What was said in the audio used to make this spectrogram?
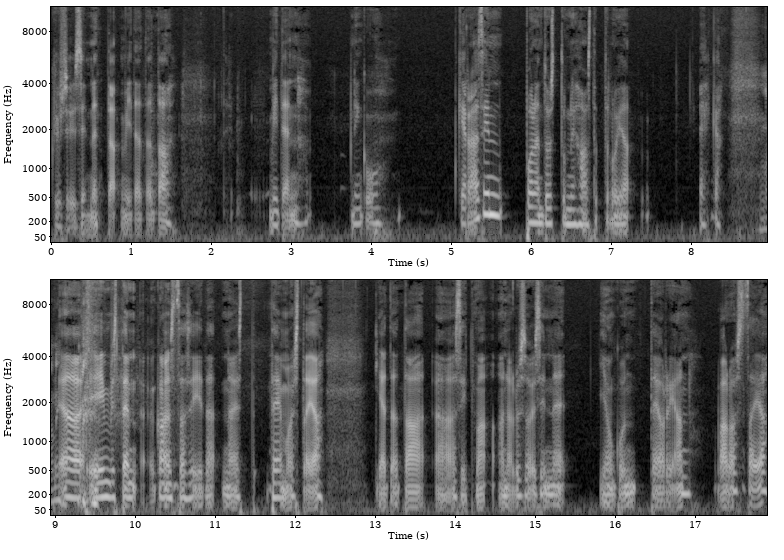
kysyisin, että mitä tota, miten niin kuin, keräsin puolentoista tunnin haastatteluja ehkä no niin. ää, ihmisten kanssa siitä näistä teemoista ja, ja tota, sitten mä analysoisin ne jonkun teorian valossa ja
